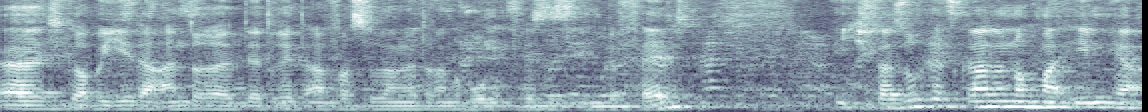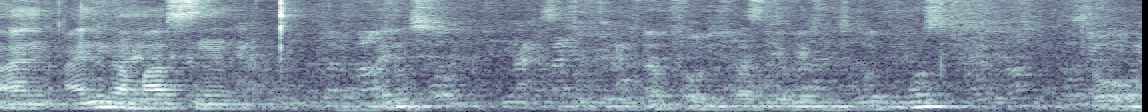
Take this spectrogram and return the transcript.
Äh, ich glaube, jeder andere, der dreht einfach so lange dran rum, bis es ihm gefällt. Ich versuche jetzt gerade noch mal eben hier einen einigermaßen... Moment, ich weiß nicht, ob ich nicht drücken muss. So,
